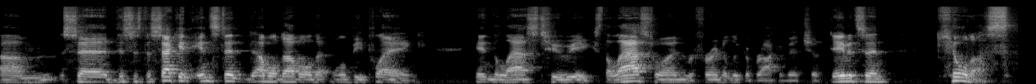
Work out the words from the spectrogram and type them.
um, said this is the second instant double double that we'll be playing in the last two weeks. The last one, referring to Luka Brajkovic of Davidson, killed us.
